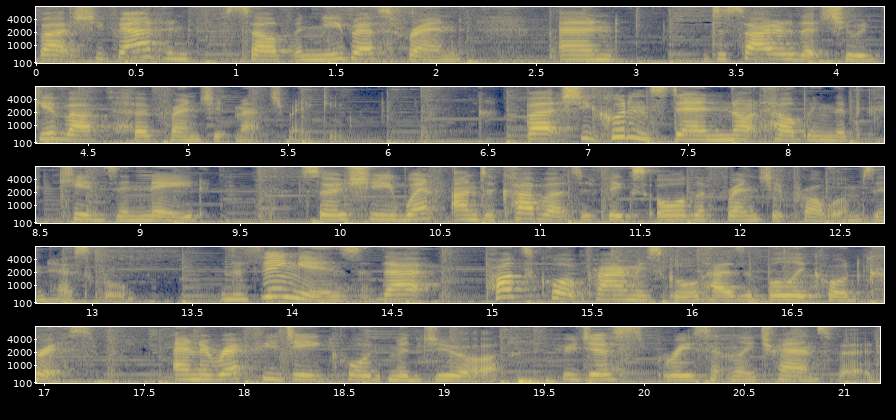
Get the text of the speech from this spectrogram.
but she found herself a new best friend and decided that she would give up her friendship matchmaking. But she couldn't stand not helping the kids in need, so she went undercover to fix all the friendship problems in her school. The thing is that Potts Court Primary School has a bully called Chris and a refugee called Majur who just recently transferred.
